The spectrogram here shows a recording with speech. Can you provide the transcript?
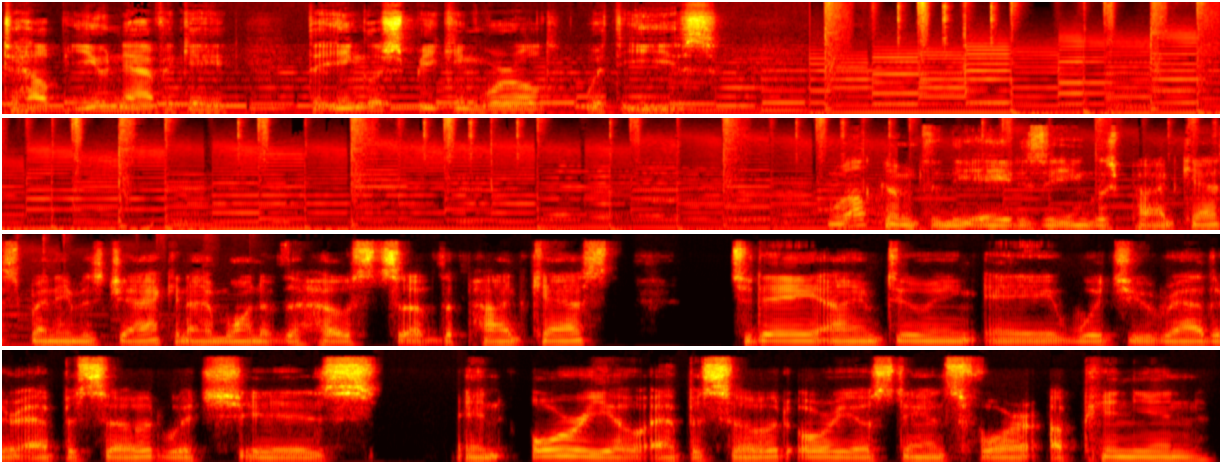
to help you navigate the English speaking world with ease. Welcome to the A to Z English podcast. My name is Jack, and I'm one of the hosts of the podcast. Today, I'm doing a Would You Rather episode, which is an Oreo episode. Oreo stands for opinion,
